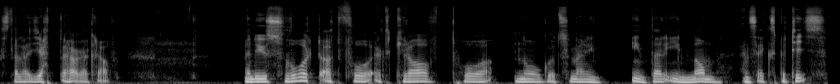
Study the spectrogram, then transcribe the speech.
ställa jättehöga krav. Men det är ju svårt att få ett krav på något som är in, inte är inom ens expertis.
